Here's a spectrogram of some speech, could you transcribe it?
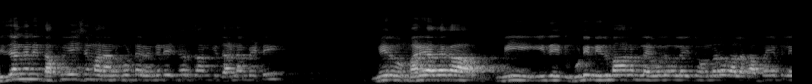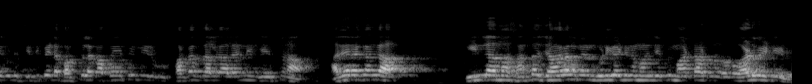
నిజంగానే తప్పు చేసామని అనుకుంటే వెంకటేశ్వర స్వామికి దండం పెట్టి మీరు మర్యాదగా మీ ఇది గుడి నిర్మాణంలో ఎవరెవరైతే ఉన్నారో వాళ్ళకి అప్పయ్య భక్తులకు అప్పయ్యపి మీరు పక్కకు తలగాలని నేను చేస్తున్నా. అదే రకంగా ఇంట్లో మా సొంత జాగాలో మేము గుడి కట్టినామని చెప్పి మాట్లాడుతున్నాడు ఒక వాడు పెట్టాడు.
